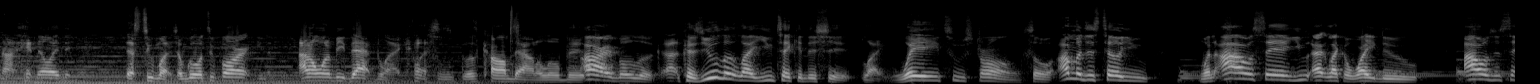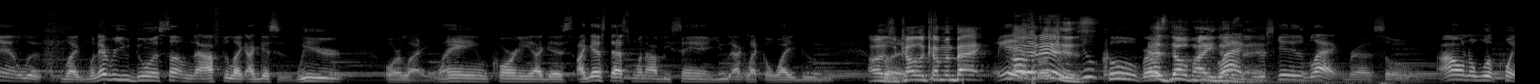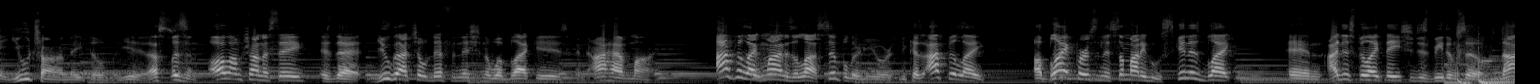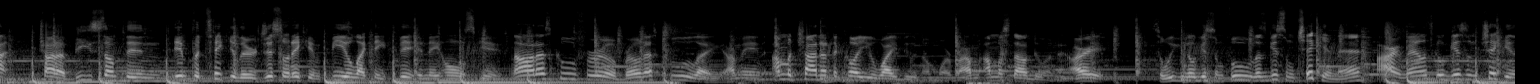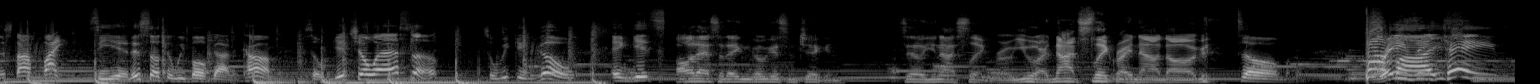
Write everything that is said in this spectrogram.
Nah, no, I- that's too much. I'm going too far. I don't want to be that black. Let's let's calm down a little bit. All right, but look, uh, cause you look like you taking this shit like way too strong. So I'm gonna just tell you, when I was saying you act like a white dude, I was just saying, look, like whenever you doing something that I feel like I guess is weird or like lame, corny, I guess. I guess that's when I be saying you act like a white dude. Oh, is the color coming back? Yeah, oh, it bro, you- is. You, cool, bro. That's You- dope how you black. that. Your skin is black, bro. So I don't know what point you trying to make though, but yeah, that's listen. All I'm trying to say is that you got your definition of what black is, and I have mine. I feel like mine is a lot simpler than yours because I feel like a black person is somebody whose skin is black, and I just feel like they should just be themselves, not try to be something in particular just so they can feel like they fit in their own skin. Nah, that's cool for real, bro. That's cool. Like, I mean, I'm gonna try not to call you a white dude no more, bro. I'm, I'm gonna stop doing that. All right. So we can go get some food. Let's get some chicken, man. All right, man. Let's go get some chicken and stop fighting. See, yeah, this is something we both got in common. So get your ass up so we can go and get All that so they can go get some chicken. Still, you're not slick, bro. You are not slick right now, dog. some Popeyes. Raising Cane's.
